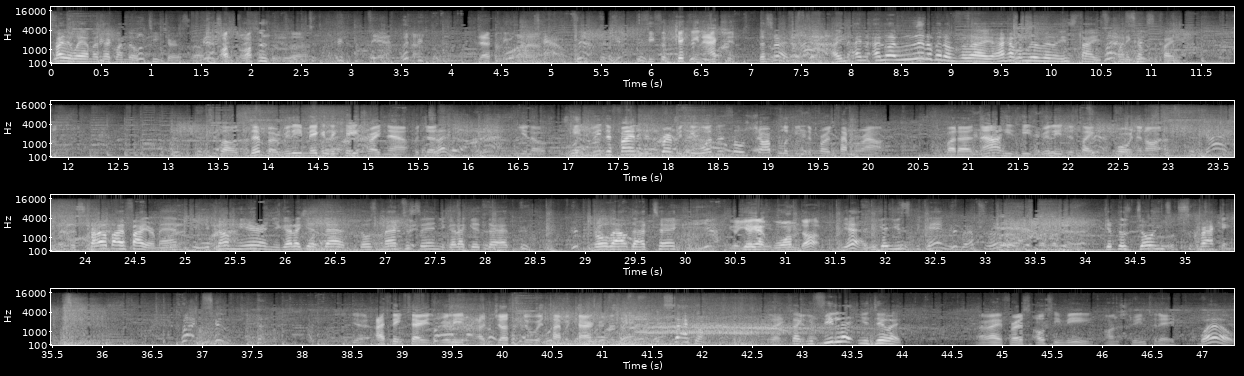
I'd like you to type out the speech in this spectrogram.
By the way, I'm a Taekwondo teacher well. Awesome, awesome. Uh, definitely want to see some kicking action. That's right. I, I, I know a little bit of like I have a little bit of insight when it comes to fighting. So Simba really making the case right now for just, you know, he's redefining his purpose. He wasn't so sharp looking the first time around. But uh, now he's, he's really just like pouring it on. It's trial by fire, man. You come here and you gotta get that those matches in. You gotta get that roll out that tech. You, you get warmed up. Yeah, you get used to the game. you- Absolutely. Get those joints cracking. Yeah. I think Terry's really a just do it type of character in this game. Exactly. Like, It's like you you know. feel it, you do it. All right, first OCV on stream today. Whoa.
